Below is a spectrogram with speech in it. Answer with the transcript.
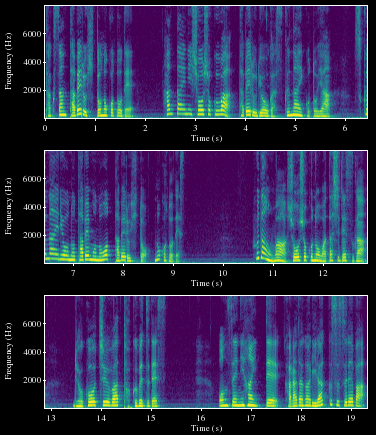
たくさん食べる人のことで反対に小食は食べる量が少ないことや少ない量の食べ物を食べる人のことです。普段は小食の私ですが、旅行中は特別です。温泉に入って体がリラックスすれば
